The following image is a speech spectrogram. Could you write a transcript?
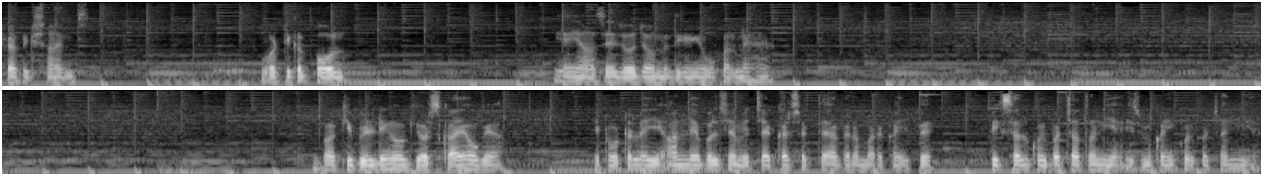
traffic signs vertical pole ये यहाँ से जो जो हमें दिखेंगे वो करने हैं। बाकी बिल्डिंग होगी और स्काई हो गया। ये टोटल है, ये अनलेबल से हमें चेक कर सकते हैं। अगर हमारा कहीं पे पिक्सल कोई बचा तो नहीं है, इसमें कहीं कोई बचा नहीं है।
